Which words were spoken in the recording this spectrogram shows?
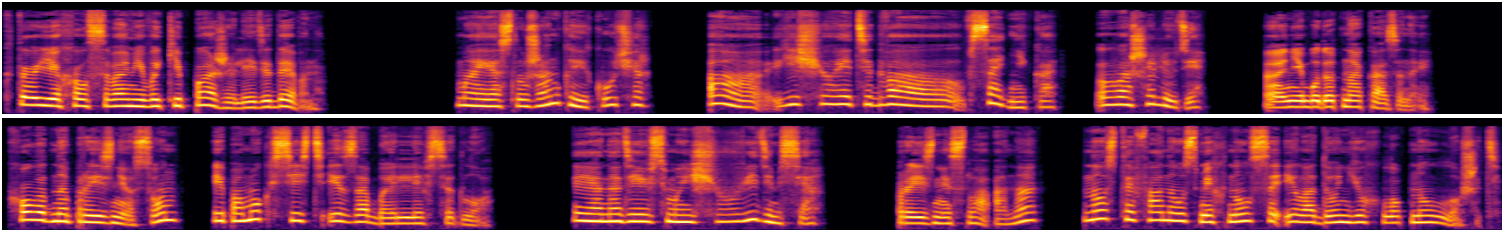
«Кто ехал с вами в экипаже, леди Деван?» «Моя служанка и кучер. «А, еще эти два всадника, ваши люди». «Они будут наказаны», — холодно произнес он и помог сесть Изабелле в седло. «Я надеюсь, мы еще увидимся», — произнесла она, но Стефана усмехнулся и ладонью хлопнул лошадь.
